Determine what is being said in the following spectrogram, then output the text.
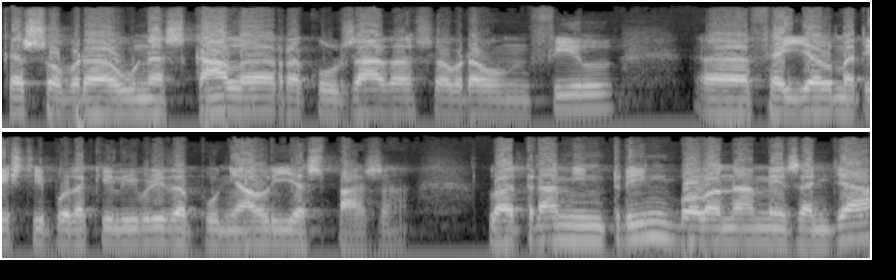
que sobre una escala recolzada sobre un fil eh, feia el mateix tipus d'equilibri de punyal i espasa. La tram intrin vol anar més enllà,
